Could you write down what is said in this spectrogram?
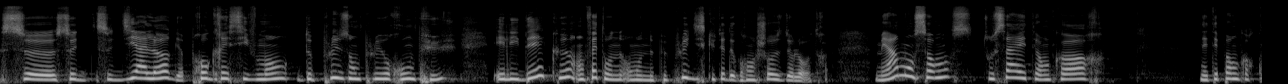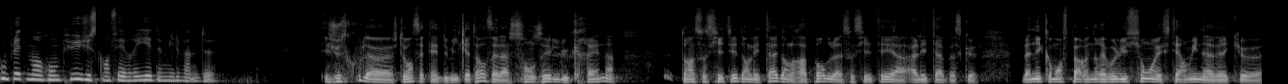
ce, ce, dialogue progressivement de plus en plus rompu et l'idée qu'en en fait, on, on, ne peut plus discuter de grand-chose de l'autre. Mais à mon sens, tout ça était encore, n'était pas encore complètement rompu jusqu'en février 2022. Et jusqu'où, justement, cette année 2014, elle a changé l'Ukraine dans la société, dans l'État, dans le rapport de la société à, l'État? Parce que l'année commence par une révolution et se termine avec euh,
